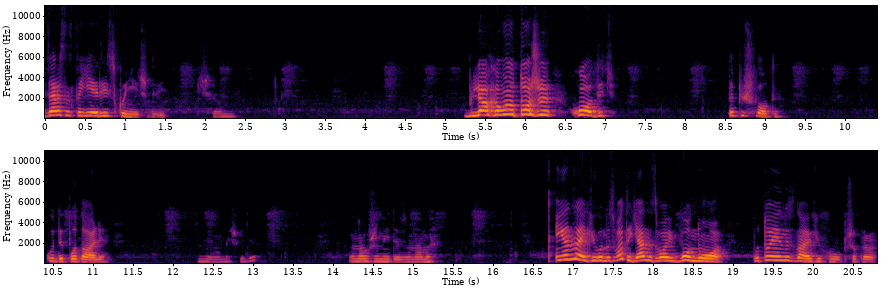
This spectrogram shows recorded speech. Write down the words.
І зараз настає різко ніч, дивіться. Бляха, воно теж ходить. Та пішло ти. Куди подалі? Воно вже не йде за нами. І я не знаю, як його назвати, я називаю воно. Бо то я не знаю, як його правильно.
